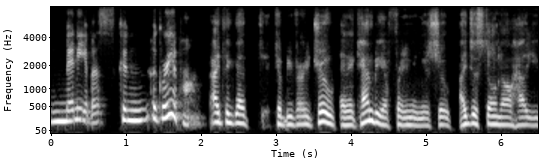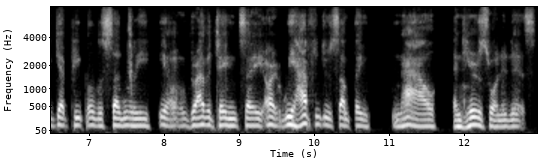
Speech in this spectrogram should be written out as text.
many of us can agree upon. I think that could be very true. And it can be a framing issue. I just don't know how you get people to suddenly, you know, gravitate and say, all right, we have to do something now and here's what it is.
